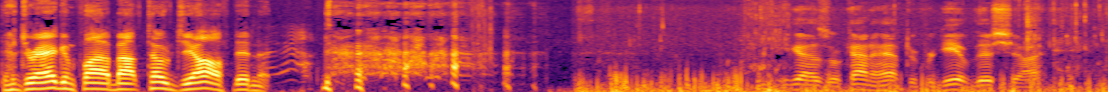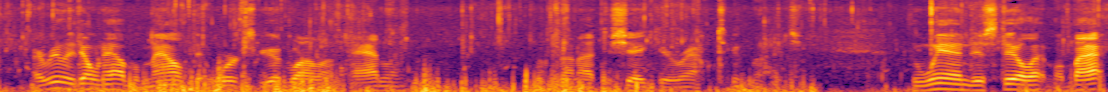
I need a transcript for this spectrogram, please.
The dragonfly about towed you off, didn't it? guys will kind of have to forgive this shot. I really don't have a mount that works good while I'm paddling. I'll try not to shake you around too much. The wind is still at my back.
